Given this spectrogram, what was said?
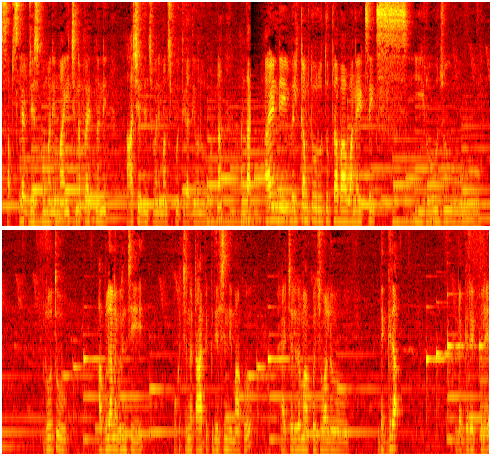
సబ్స్క్రైబ్ చేసుకోమని మా ఈ చిన్న ప్రయత్నాన్ని ఆశీర్వదించమని మనస్ఫూర్తిగా దేవుని అనుకుంటున్నా అందా హాయ్ అండి వెల్కమ్ టు ఋతు ప్రభా వన్ ఎయిట్ సిక్స్. ఈరోజు ఋతు అబులాన గురించి ఒక చిన్న టాపిక్ తెలిసింది మాకు. యాక్చువల్గా మాకు కొంచెం వాళ్ళు దగ్గర దగ్గర వ్యక్తులే.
